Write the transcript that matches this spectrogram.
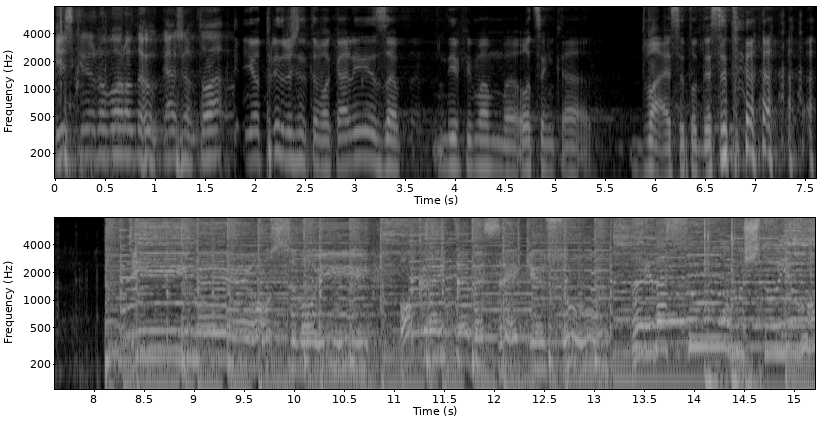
Искрено морам да го кажам тоа. И од придружните вокали за нив имам оценка 20 од 10. Ти ме освои, покрај тебе среќен сум, Prva su što ju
